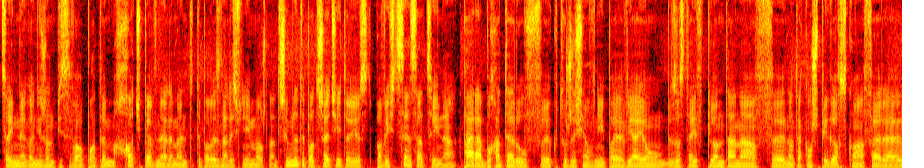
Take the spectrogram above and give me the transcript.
co innego niż on pisywał potem, choć pewne elementy typowe znaleźć w niej można. Trzy minuty po trzeciej to jest powieść sensacyjna. Para bohaterów, y, którzy się w niej pojawiają, zostaje wplątana w no, taką szpiegowską aferę,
